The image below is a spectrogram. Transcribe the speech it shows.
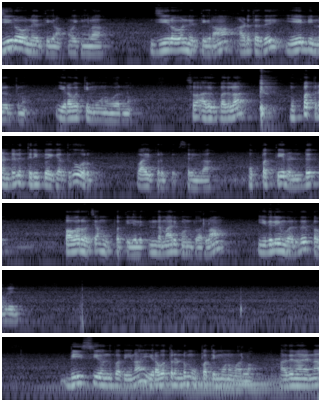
ஜீரோவை நிறுத்திக்கிறான் ஓகேங்களா? ஜீரோவை நிறுத்திக்கிறான். அடுத்தது ஏபி நிறுத்தணும். இருபத்தி மூணு வரணும். ஸோ அதுக்கு பதிலாக முப்பத்தி ரெண்டுன்னு திருப்பி வைக்கிறதுக்கு ஒரு வாய்ப்பு இருக்குது சரிங்களா? முப்பத்தி ரெண்டு பவர் வச்சா முப்பத்தி ஏழு இந்த மாதிரி கொண்டு வரலாம். இதுலேயும் வருது பப்ளிக் பிசி வந்து பார்த்திங்கன்னா இருபத்தி ரெண்டு முப்பத்தி மூணு வரலாம். அது நான் என்ன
